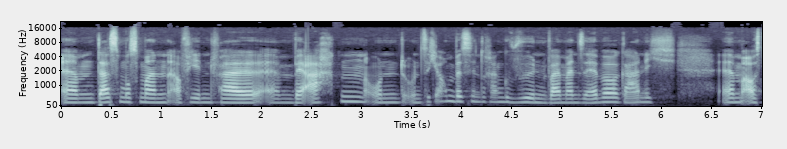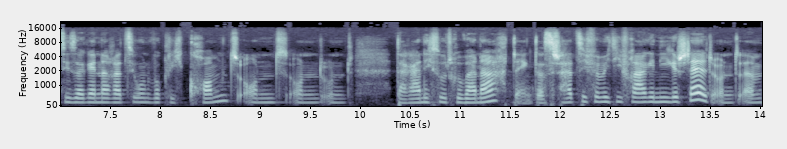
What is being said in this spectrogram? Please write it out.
ähm, das muss man auf jeden Fall ähm, beachten und, und sich auch ein bisschen dran gewöhnen, weil man selber gar nicht ähm, aus dieser Generation wirklich kommt und, und, und da gar nicht so drüber nachdenkt. Das hat sich für mich die Frage nie gestellt und ähm,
